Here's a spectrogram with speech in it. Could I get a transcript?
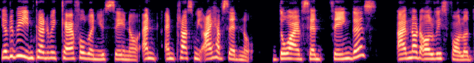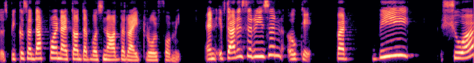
you have to be incredibly careful when you say no. And and trust me, I have said no. Though I've said saying this, I've not always followed this because at that point I thought that was not the right role for me. And if that is the reason, okay. But be sure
